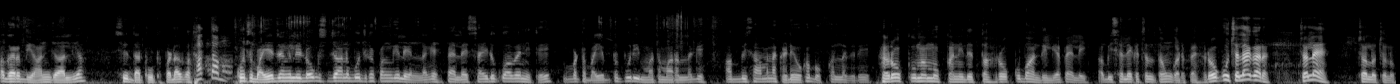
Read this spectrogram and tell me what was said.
अगर ध्यान जा लिया सीधा टूट पड़ेगा। खत्म। कुछ भाई जंगली डॉग्स जानबूझ के पंगे लेने लगे। पहले साइड को आवे नहीं थे बट भाई अब तो पूरी मत मारने लगे। अब भी सामने खड़े होकर भोकल लग रहे। रोक मैं मौका नहीं देता। रोक बाँध लिया पहले अभी से लेकर चलता हूँ घर पे। रोकू चला घर। चले। चलो चलो।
